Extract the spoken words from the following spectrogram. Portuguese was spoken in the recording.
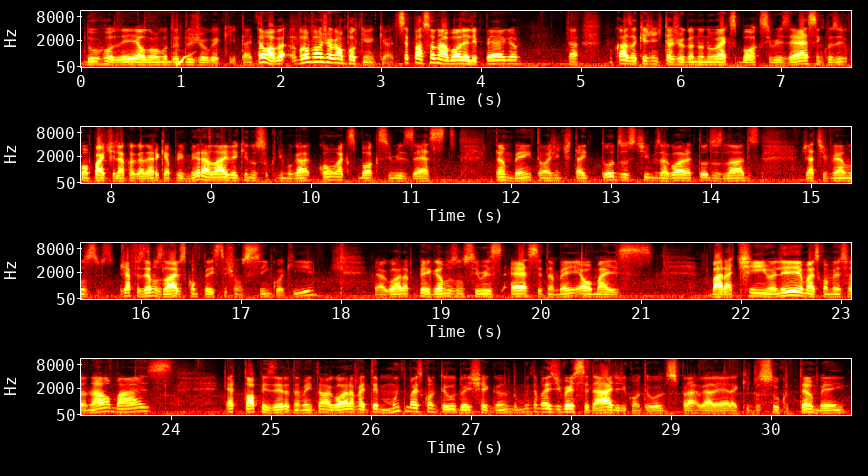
do rolê, ao longo do, do jogo aqui, tá? Então, ó, vamos jogar um pouquinho aqui, ó. Você passou na bola, ele pega, tá? No caso aqui a gente tá jogando no Xbox Series S, inclusive compartilhar com a galera que é a primeira live aqui no Suco de Mugá com o Xbox Series S também, então a gente tá em todos os times agora, todos os lados. Já tivemos, já fizemos lives com o PlayStation 5 aqui. E agora pegamos um Series S também, é o mais baratinho ali, mais convencional, mas é topzera também, então agora vai ter muito mais conteúdo aí chegando, muita mais diversidade de conteúdos pra galera aqui do Suco também,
